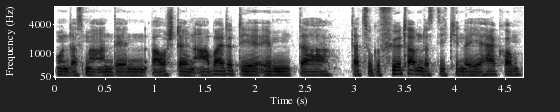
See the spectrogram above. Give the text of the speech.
und dass man an den Baustellen arbeitet, die eben da dazu geführt haben, dass die Kinder hierher kommen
